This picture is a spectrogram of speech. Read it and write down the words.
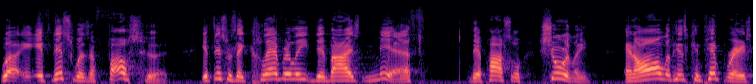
well, if this was a falsehood, if this was a cleverly devised myth, the apostle surely and all of his contemporaries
